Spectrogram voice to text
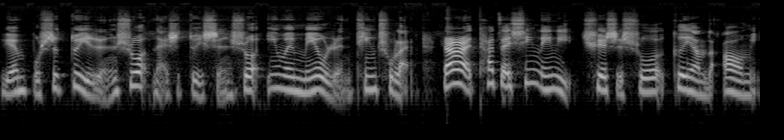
原不是对人说，乃是对神说，因为没有人听出来。然而他在心灵里却是说各样的奥秘。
